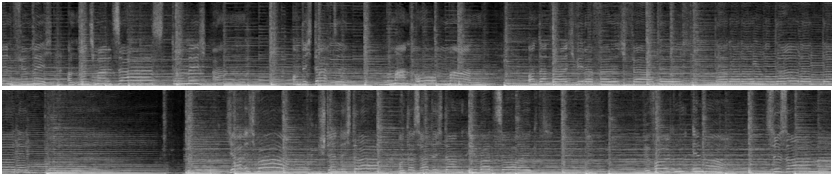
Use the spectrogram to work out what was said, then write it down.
Göttin für mich. Und manchmal sahst du mich an. Und ich dachte, Mann, oh Mann, und dann war ich wieder völlig fertig. Da, da, da, Ja, ich war ständig da. Und das hat dich dann überzeugt. Wir wollten immer zusammen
